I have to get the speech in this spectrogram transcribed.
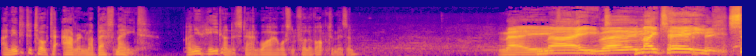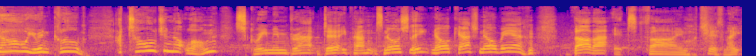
I needed to talk to Aaron, my best mate. I knew he'd understand why I wasn't full of optimism. Mate. Mate, Mate. matey. so you're in club. I told you not long. Screaming brat, dirty pants, no sleep, no cash, no beer. Bar that, it's fine. Oh, cheers, mate.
